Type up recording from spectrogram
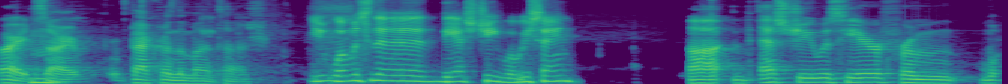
All right, Mhm. sorry. Back from the montage. You- What was the the SG? What were you saying? Uh, SG was here from one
